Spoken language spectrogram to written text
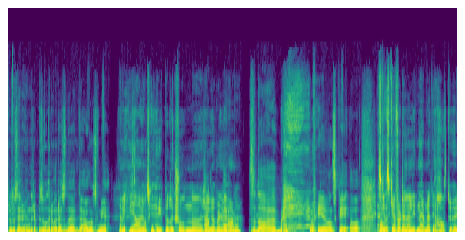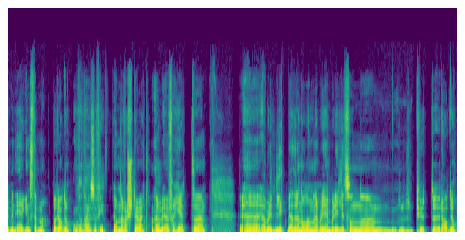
produserer 100 episoder i året, så det, det er jo ganske mye. Ja, vi, vi har ganske høy produksjon, eh, Kjell Gabriel. Vi har det. Så da blir, blir det vanskelig å Skal, skal jeg fortelle en liten hemmelighet? Jeg hater å høre min egen stemme på radio. Men den er jo så fin. Ja, men det verste jeg vet. Jeg får helt Jeg har blitt litt bedre nå, da, men jeg blir, blir litt sånn eh, puteradio.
